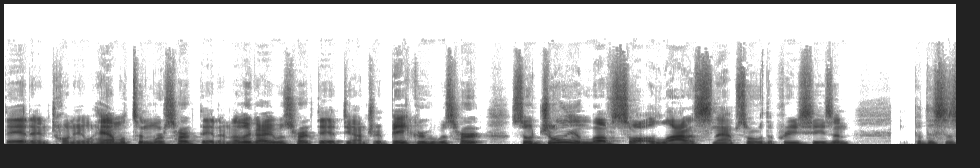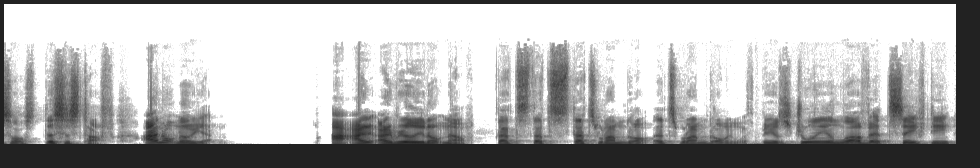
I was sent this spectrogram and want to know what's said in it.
They had Antonio Hamilton was hurt. They had another guy who was hurt. They had DeAndre Baker who was hurt. So Julian Love saw a lot of snaps over the preseason. But this is all this is tough. I don't know yet. I, I really don't know. That's that's that's what I'm going. That's what I'm going with because Julian Love at safety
